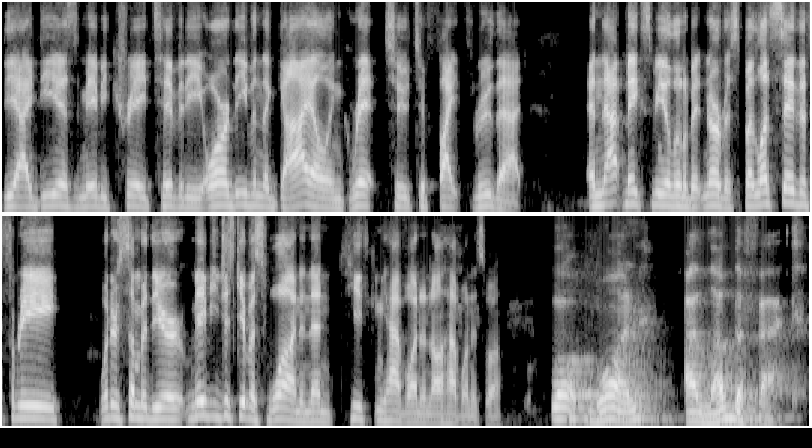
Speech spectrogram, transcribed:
the ideas, maybe creativity, or even the guile and grit to to fight through that. And that makes me a little bit nervous. But let's say the three. What are some of your? Maybe just give us one, and then Heath can have one, and I'll have one as well. Well, one, I love the fact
